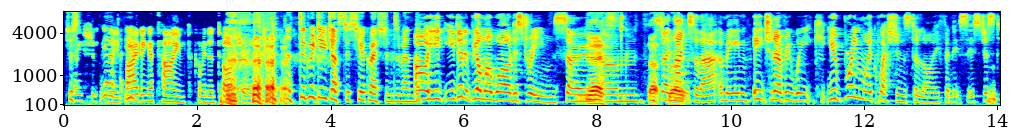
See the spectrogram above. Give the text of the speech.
Patiently, Just patiently, yeah. you- biding a time to come in and torture us. did we do justice to your questions, Amanda? Oh, you, you did it beyond my wildest dreams. So, Yes, um, that's so great. thanks for that. I mean, each and every week you bring my questions to life, and it's it's just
